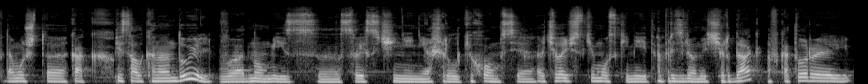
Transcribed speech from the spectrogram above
потому что, как писал Конан Дойль в одном из э, своих сочинений о Шерлоке Холмсе, человеческий мозг имеет определенный чердак, в который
